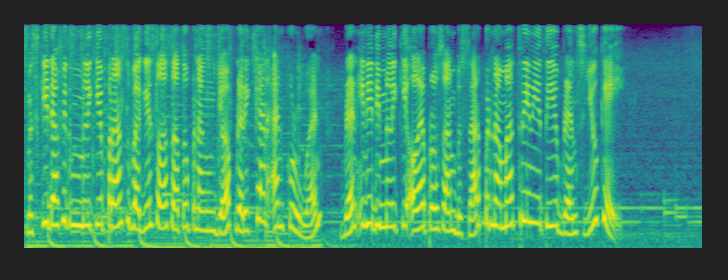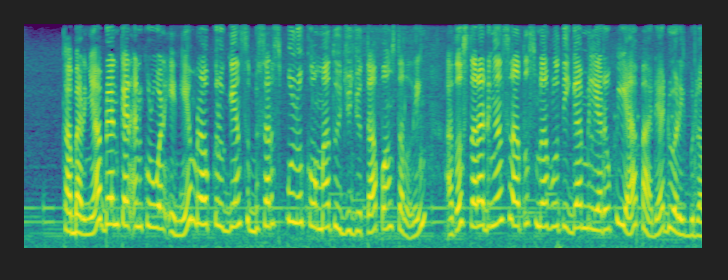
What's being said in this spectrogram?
Meski David memiliki peran sebagai salah satu penanggung jawab dari Ken Kurwan, brand ini dimiliki oleh perusahaan besar bernama Trinity Brands UK. Kabarnya, brand Ken Kurwan ini meraup kerugian sebesar 10,7 juta pound sterling atau setara dengan 193 miliar rupiah pada 2018.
